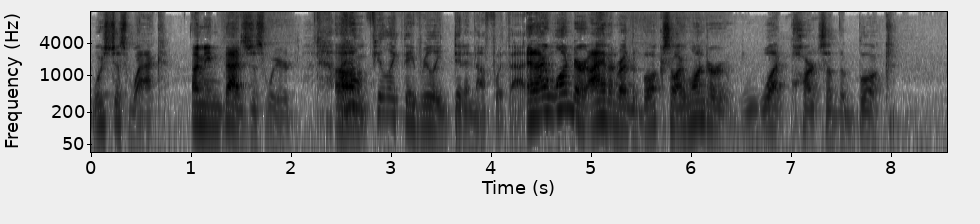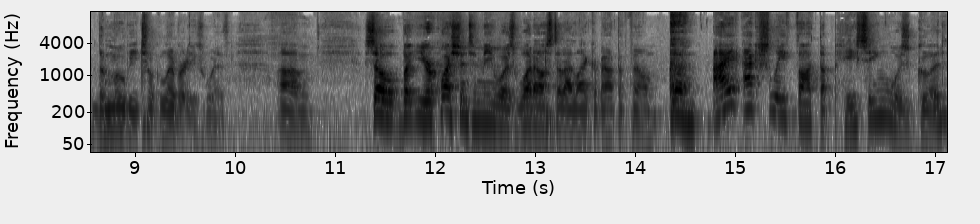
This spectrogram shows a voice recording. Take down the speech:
was just whack. I mean, that's just weird. I Um, don't feel like they really did enough with that. And I wonder, I haven't read the book, so I wonder what parts of the book the movie took liberties with. Um, so, but your question to me was, what else did I like about the film? I actually thought the pacing was good.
